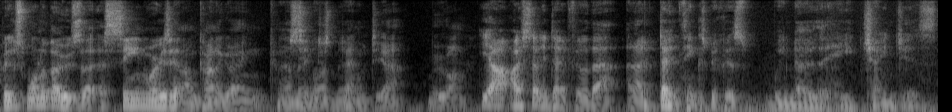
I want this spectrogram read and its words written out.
But it's one of those that a scene where he's in, I'm kind of going, can the scene on, just move on. end? Yeah, move on. Yeah, I certainly don't feel that, and I don't think it's because we know that he changes.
